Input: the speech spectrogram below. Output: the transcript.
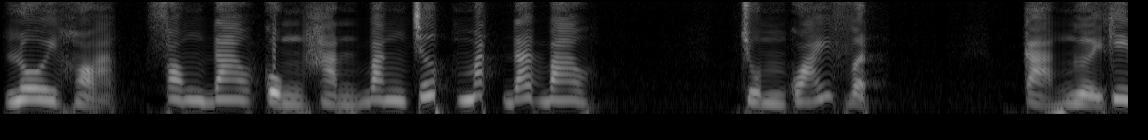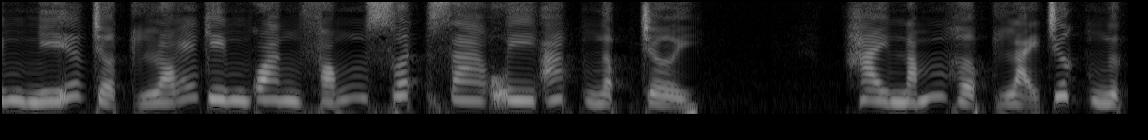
Lôi hỏa, phong đao cùng hàn băng chớp mắt đã bao. Chùm quái vật. Cả người kim nghĩa chợt lóe kim quang phóng xuất ra uy áp ngập trời. Hai nắm hợp lại trước ngực.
